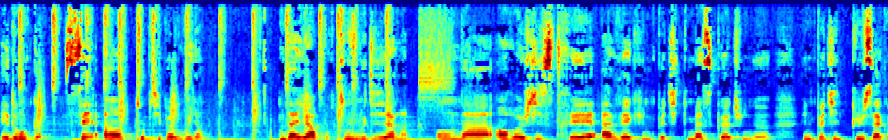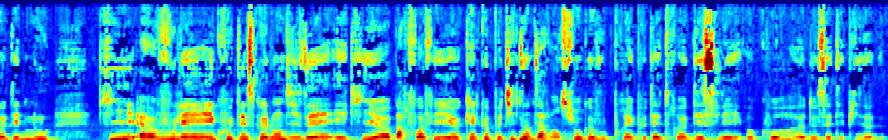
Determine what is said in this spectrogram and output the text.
et donc c'est un tout petit peu bruyant. D'ailleurs, pour tout vous dire, on a enregistré avec une petite mascotte, une, une petite puce à côté de nous qui euh, voulait écouter ce que l'on disait et qui euh, parfois fait euh, quelques petites interventions que vous pourrez peut-être déceler au cours de cet épisode.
